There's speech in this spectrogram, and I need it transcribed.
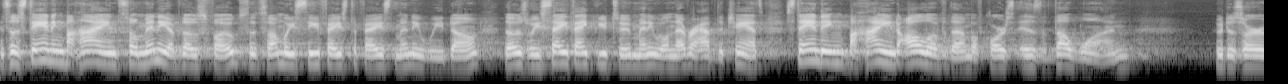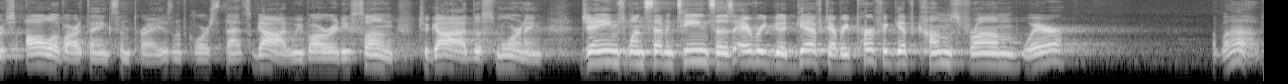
And so, standing behind so many of those folks, that some we see face to face, many we don't, those we say thank you to, many will never have the chance, standing behind all of them, of course, is the one who deserves all of our thanks and praise and of course that's God. We've already sung to God this morning. James 1:17 says every good gift, every perfect gift comes from where? Above.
